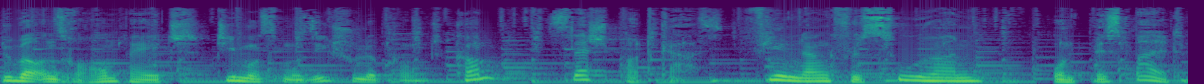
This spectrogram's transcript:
über unsere Homepage timusmusikschule.com slash podcast. Vielen Dank fürs Zuhören und bis bald.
